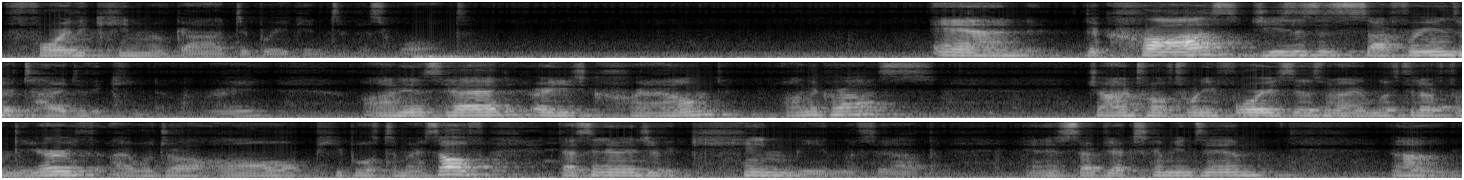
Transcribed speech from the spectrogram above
for the kingdom of God to break into this world. And the cross, Jesus' sufferings are tied to the kingdom? On his head, or he's crowned on the cross. John 12, 24, he says, When I am lifted up from the earth, I will draw all peoples to myself. That's an image of a king being lifted up and his subjects coming to him. Um,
